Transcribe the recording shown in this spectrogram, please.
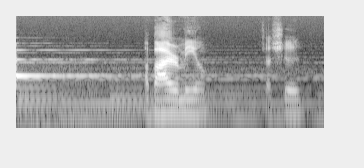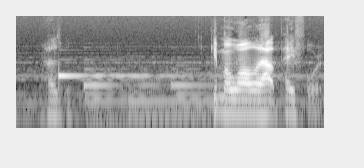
I buy her meal, which I should, her husband. Get my wallet out, pay for it.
